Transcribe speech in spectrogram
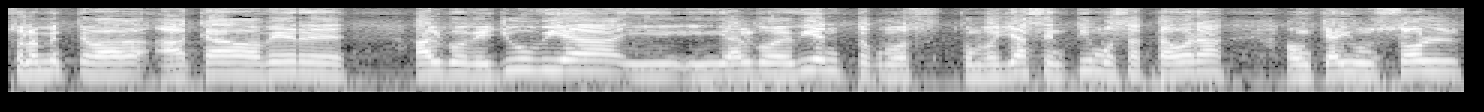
solamente acá va a haber algo de lluvia y, algo de viento, como ya sentimos hasta ahora, aunque hay un sol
